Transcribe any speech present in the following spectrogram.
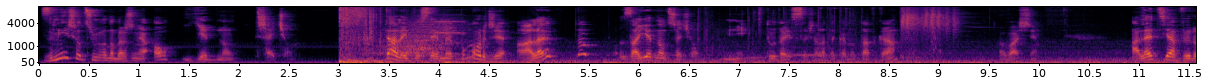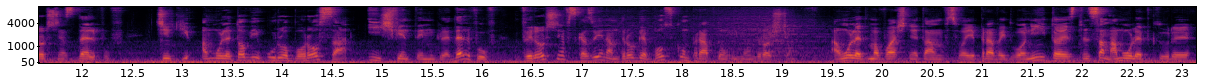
zmniejszy otrzymywane obrażenia o 1 trzecią. Dalej dostajemy po mordzie, ale no, za 1 trzecią mniej. Tutaj jest coś, ale taka notatka. O właśnie. Alecja wyrocznia z Delfów. Dzięki amuletowi Uroborosa i świętej mgle Delfów, wyrocznia wskazuje nam drogę boską prawdą i mądrością. Amulet ma właśnie tam w swojej prawej dłoni. To jest ten sam amulet, który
